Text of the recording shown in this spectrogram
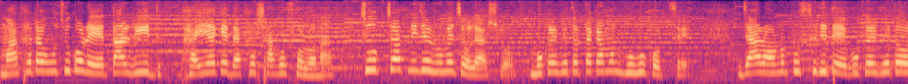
মাথাটা উঁচু করে তার হৃদ ভাইয়াকে দেখার সাহস হলো না। চুপচাপ নিজের রুমে চলে আসলো। বুকের ভেতরটা কেমন হুহু করছে। যার অনুপস্থিতিতে বুকের ভেতর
